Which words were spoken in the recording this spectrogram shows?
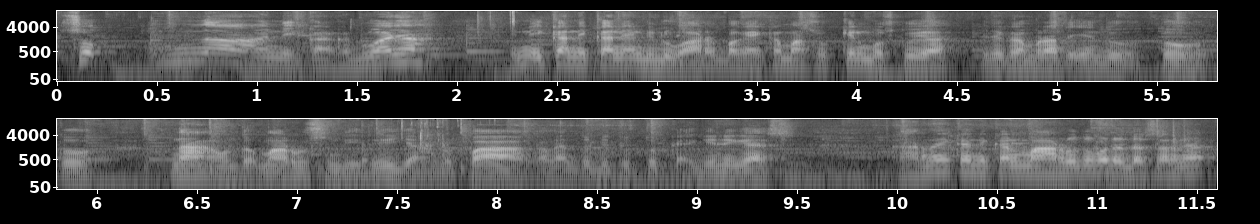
Sup. Nah ini ikan keduanya. Ini ikan-ikan yang di luar Bang Eka masukin bosku ya. Jadi kalian perhatiin tuh, tuh, tuh. Nah untuk maru sendiri jangan lupa kalian tuh ditutup kayak gini guys. Karena ikan-ikan maru tuh pada dasarnya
